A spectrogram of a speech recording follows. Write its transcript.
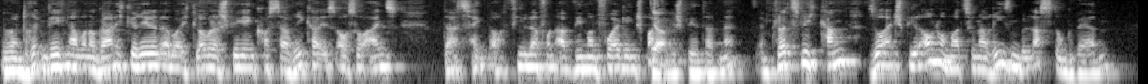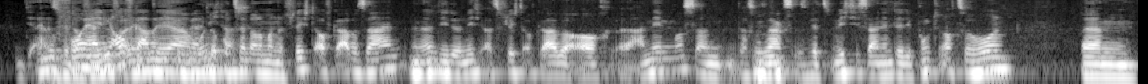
Über den dritten Gegner haben wir noch gar nicht geredet, aber ich glaube, das Spiel gegen Costa Rica ist auch so eins, das hängt auch viel davon ab, wie man vorher gegen Spanien ja. gespielt hat. Ne? Denn plötzlich kann so ein Spiel auch nochmal zu einer Riesenbelastung werden, ja, wenn du vorher die Fall Aufgabe nicht bewältigt 100% hast. auch nochmal eine Pflichtaufgabe sein, mhm. ne, die du nicht als Pflichtaufgabe auch äh, annehmen musst, sondern dass du mhm. sagst, es wird wichtig sein, hinter die Punkte noch zu holen. Ähm,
